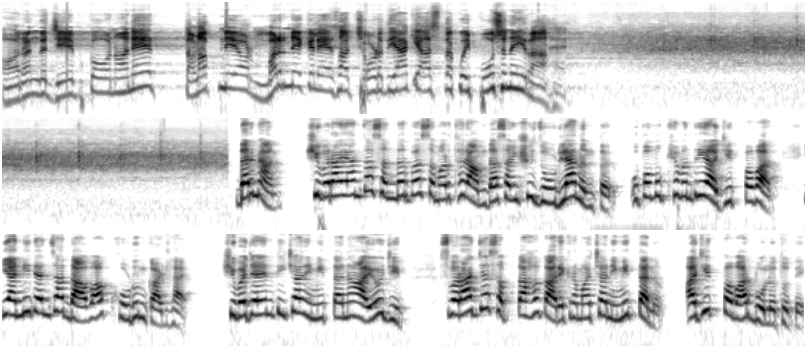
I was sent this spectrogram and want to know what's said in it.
औरंगज़ेब को उन्होंने तड़पने और मरने के लिए ऐसा छोड़ दिया कि आज तक कोई पूछ नहीं रहा है। दरम्यान शिवरायांचा संदर्भ समर्थ रामदासांशी जोडल्यानंतर उपमुख्यमंत्री अजित पवार यांनी त्यांचा दावा खोडून काढलाय. शिवजयंतीच्या निमित्तानं आयोजित स्वराज्य सप्ताह कार्यक्रमाच्या निमित्तानं अजित पवार बोलत होते.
